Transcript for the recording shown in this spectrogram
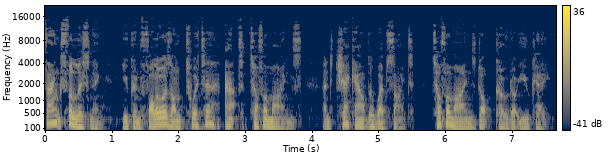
Thanks for listening. You can follow us on Twitter at Tougher Minds and check out the website tougherminds.co.uk.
